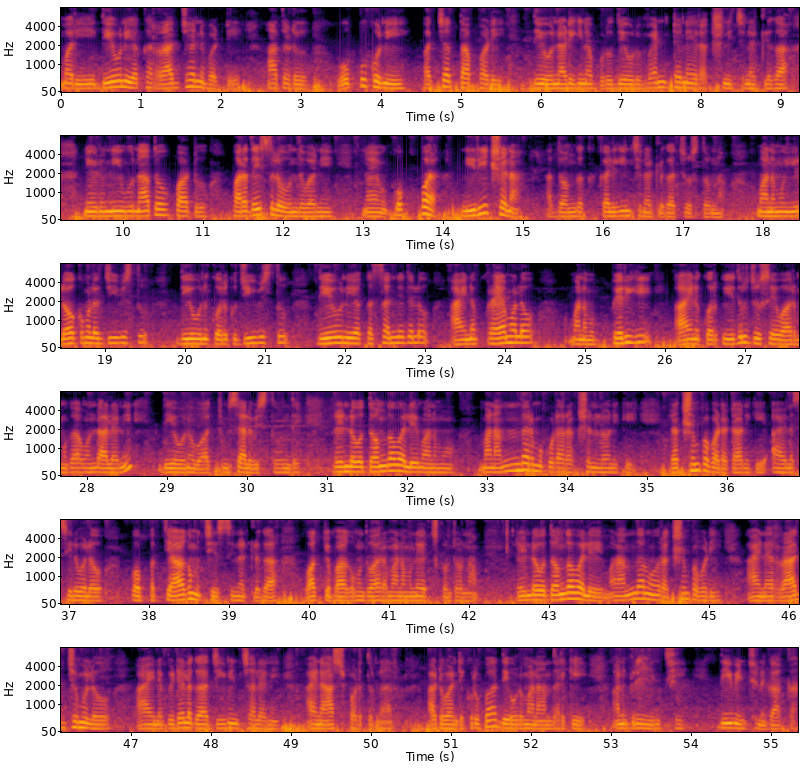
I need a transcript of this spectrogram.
మరి దేవుని యొక్క రాజ్యాన్ని బట్టి అతడు ఒప్పుకొని పశ్చాత్తాపడి దేవుని అడిగినప్పుడు దేవుడు వెంటనే రక్షణ ఇచ్చినట్లుగా నేడు నీవు నాతో పాటు పరదేశంలో ఉందని నేను గొప్ప నిరీక్షణ ఆ దొంగకు కలిగించినట్లుగా చూస్తున్నాం. మనము ఈ లోకములో జీవిస్తూ దేవుని కొరకు జీవిస్తూ దేవుని యొక్క సన్నిధిలో ఆయన ప్రేమలో మనము పెరిగి ఆయన కొరకు ఎదురు చూసేవారముగా ఉండాలని దేవుని వాక్యం సెలవిస్తుంది. రెండవ దొంగ వలె మనము మనందరము కూడా రక్షణలోనికి రక్షింపబడటానికి ఆయన సిలువలో గొప్ప త్యాగం చేసినట్లుగా వాక్య భాగం ద్వారా మనం నేర్చుకుంటున్నాం. రెండవ దొంగ వలె మనందరము రక్షింపబడి ఆయన రాజ్యములో ఆయన బిడలుగా జీవించాలని ఆయన ఆశపడుతున్నారు. అటువంటి కృప దేవుడు మన అందరికీ అనుగ్రహించి దీవించునుగాక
